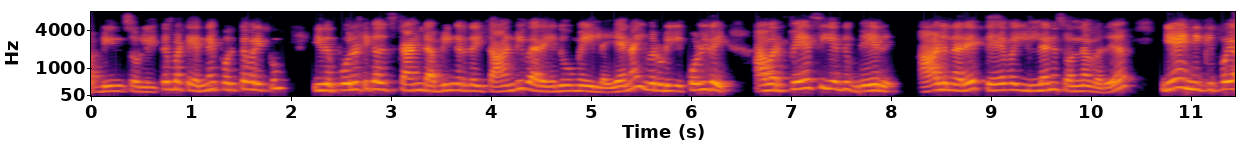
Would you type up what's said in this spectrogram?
அப்படின்னு சொல்லிட்டு. பட் என்னை பொறுத்த வரைக்கும் இது பொலிட்டிக்கல் ஸ்டண்ட் அப்படிங்கறதை தாண்டி வேற எதுவுமே இல்லை. ஏன்னா இவருடைய கொள்கை அவர் பேசியது வேறு. ஆளுநரே தேவையில்லைன்னு சொன்னவரு. ஏன் இன்னைக்கு போய்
